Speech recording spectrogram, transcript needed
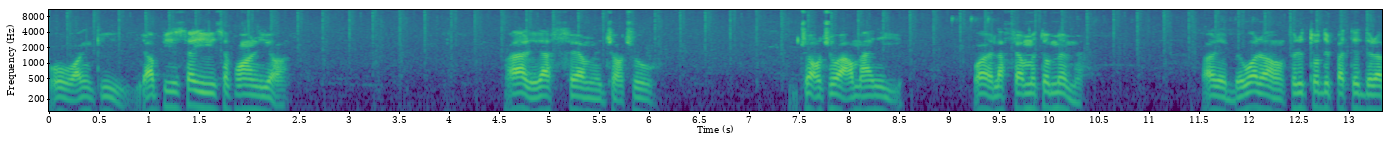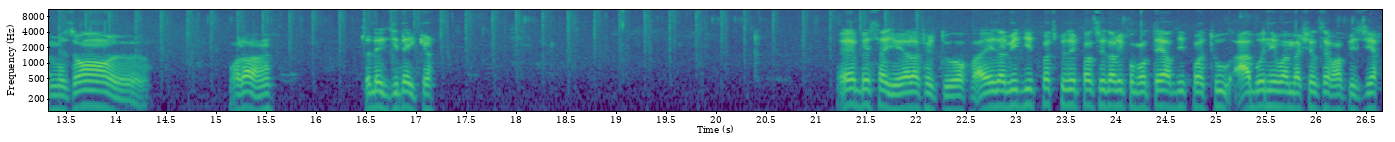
Oh, Anki. Et puis ça, ça prend un lire. Allez, la ferme, Giorgio. Giorgio Armani. Ouais, la ferme toi-même. Allez, ben voilà, on fait le tour des pâtés de la maison. Euh, voilà, hein. C'est Lazy Lake, hein. Eh ben ça y est, on a fait le tour. Allez les amis, dites-moi ce que vous avez pensé dans les commentaires, dites-moi tout. Abonnez-vous à ma chaîne, ça fera plaisir.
